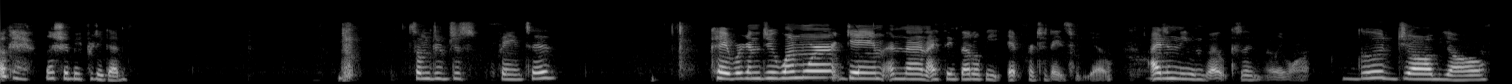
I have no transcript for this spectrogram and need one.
Okay, that should be pretty good. Some dude just fainted. Okay, we're going to do one more game, and then I think that'll be it for today's video. I didn't even vote because I didn't really want. Good job, y'all.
